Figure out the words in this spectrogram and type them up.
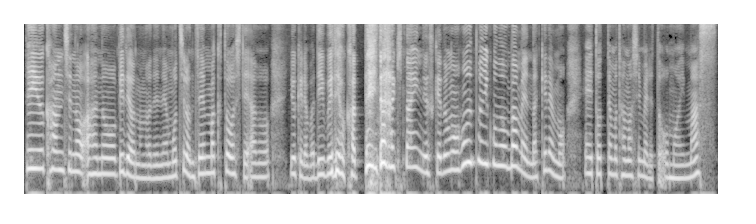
っていう感じの、あの、ビデオなのでね、もちろん全幕通して、あの、良ければ DVD を買っていただきたいんですけども、本当にこの場面だけでも、えー、とっても楽しめると思います。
